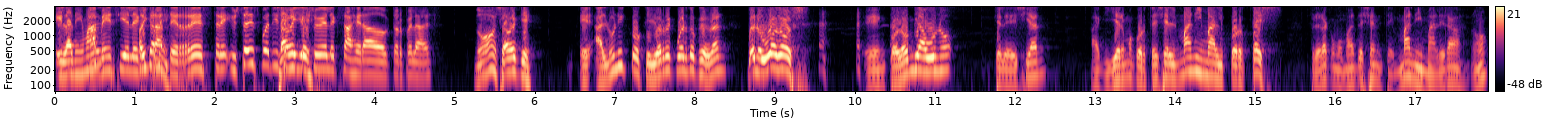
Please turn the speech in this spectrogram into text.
El animal. a Messi el extraterrestre. Y usted después dice ¿Sabe que yo soy el exagerado, doctor Peláez. No, ¿sabe qué? Eh, al único que yo recuerdo que eran, bueno, hubo dos. En Colombia uno que le decían a Guillermo Cortés el Manimal Cortés, pero era como más decente, Manimal era, ¿no?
